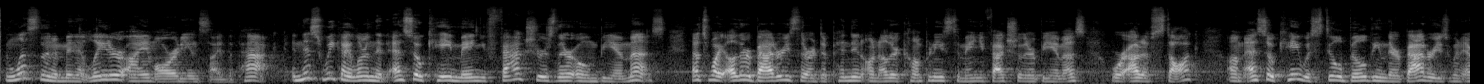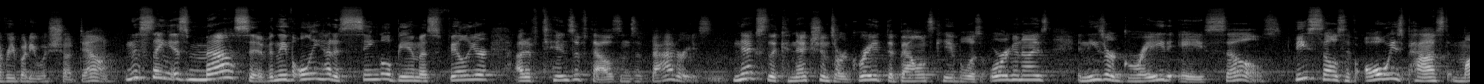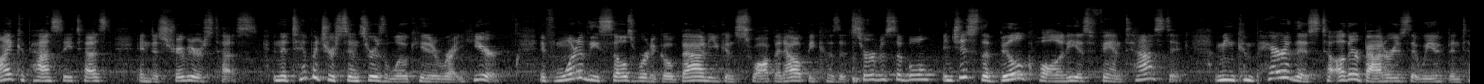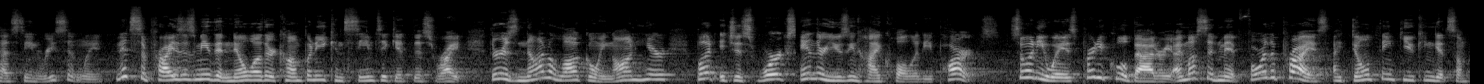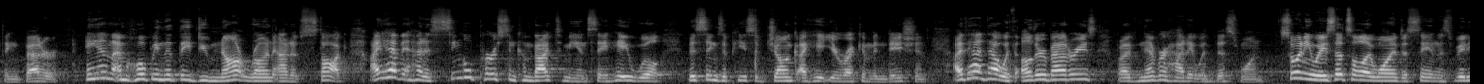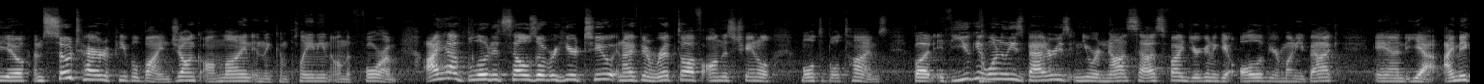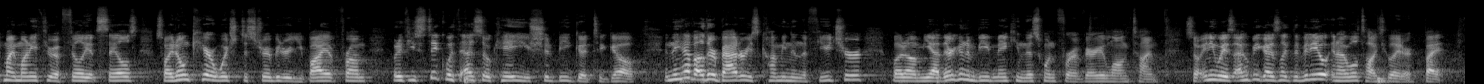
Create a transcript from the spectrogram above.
And less than a minute later, I am already inside the pack. And this week I learned that SOK manufactures their own BMS. That's why other batteries that are dependent on other companies to manufacture their BMS were out of stock. Um, SOK was still building their batteries when everybody was shut down. And this thing is massive, and they've only had a single BMS failure out of tens of thousands of batteries. Next, the connections are great, the balance cable is organized, and these are grade A cells. These cells have always passed my capacity test and distributor's tests. And the temperature sensor is located right here. If one of these cells were to go bad, you can swap it out because it's serviceable. And just the build quality is fantastic. I mean, compare this to other batteries that we have been testing recently. And it surprises me that no other company can seem to get this right. There is not a lot going on here, but it just works and they're using high quality parts. So anyways, pretty cool battery. I must admit, for the price, I don't think you can get something better. And I'm hoping that they do not run out of stock. I haven't had a single person come back to me and say, hey Will, this thing's a piece of junk, I hate your recommendation. I've had that with other batteries, but I've never had it with this one. So anyways, that's all I wanted to say in this video. I'm so tired of people buying junk online and then complaining on the forum. I have bloated cells over here too, and I've been ripped off on this channel multiple times. But if you get one of these batteries and you are not satisfied, you're gonna get all of your money back and yeah, I make my money through affiliate sales, so I don't care which distributor you buy it from, but if you stick with SOK, you should be good to go. And they have other batteries coming in the future, but um, yeah, they're to be making this one for a very long time. So anyways, I hope you guys liked the video, and I will talk to you later. Bye.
